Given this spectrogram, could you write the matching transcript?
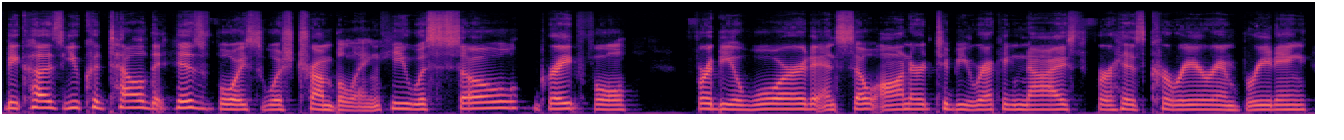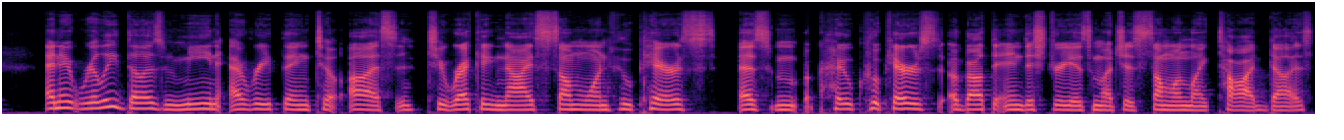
because you could tell that his voice was trembling. He was so grateful for the award and so honored to be recognized for his career in breeding and it really does mean everything to us to recognize someone who cares as who, who cares about the industry as much as someone like Todd does.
